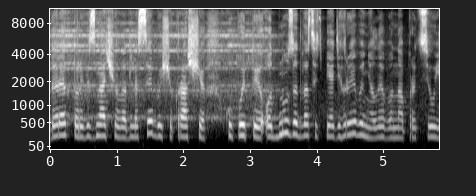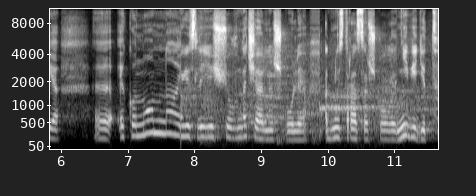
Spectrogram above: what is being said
директор, відзначила для себе, що краще купити одну за 25 гривень, але вона працює е, економно. Если еще в начальной школе администрация школы не видит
